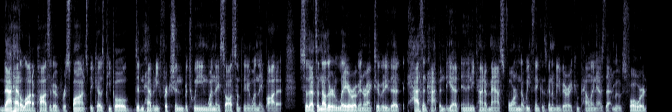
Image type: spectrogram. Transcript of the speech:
that had a lot of positive response because people didn't have any friction between when they saw something and when they bought it. So that's another layer of interactivity that hasn't happened yet in any kind of mass form that we think is going to be very compelling as that moves forward.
